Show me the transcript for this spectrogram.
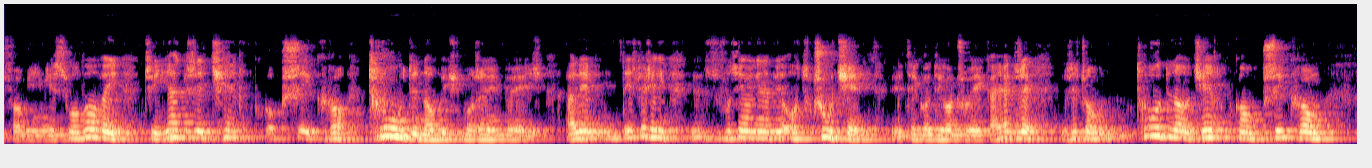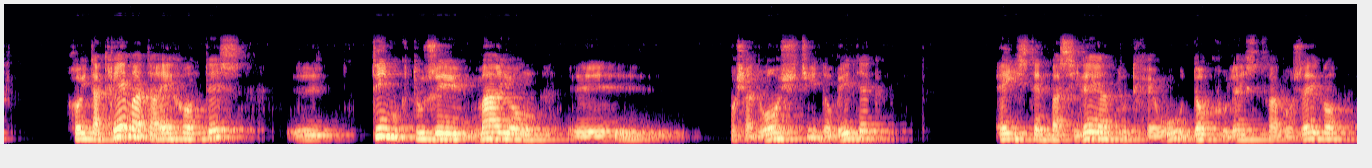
w formie imiesłowowej, czyli jakże cierpko, przykro, trudno być, możemy powiedzieć, ale to jest też zwrócenie odczucie tego, tego człowieka, jakże rzeczą trudną, cierpką, przykrą, hoj ta krema ta echontes, y, tym, którzy mają y, posiadłości, dobytek, eis ten basilejan tutcheu do Królestwa Bożego,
